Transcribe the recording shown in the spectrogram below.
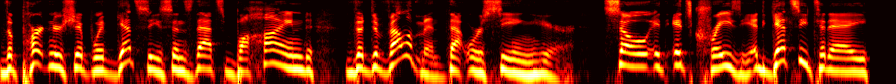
the partnership with Getsy since that's behind the development that we're seeing here. So it, it's crazy. And Getsy today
